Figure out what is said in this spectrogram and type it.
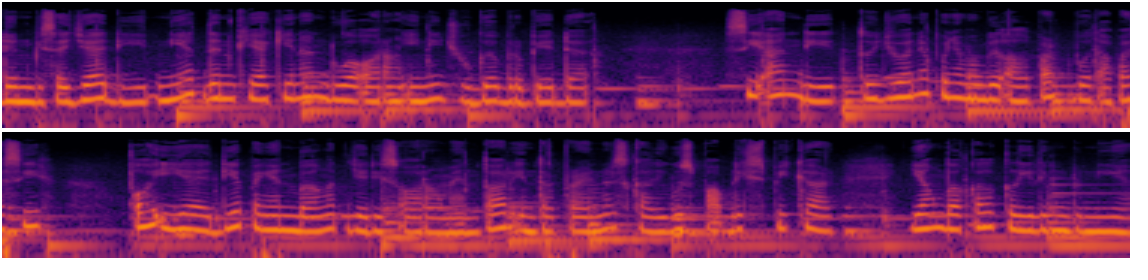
dan bisa jadi niat dan keyakinan dua orang ini juga berbeda. Si Andi tujuannya punya mobil Alphard buat apa sih? Oh iya, dia pengen banget jadi seorang mentor, entrepreneur sekaligus public speaker yang bakal keliling dunia.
